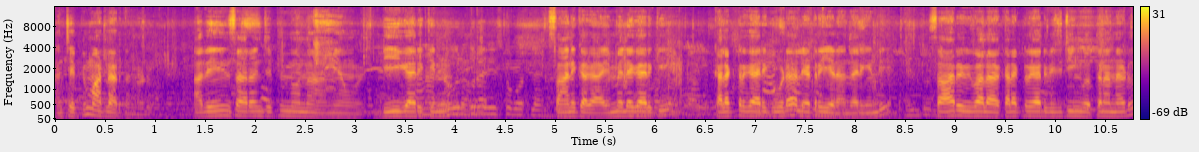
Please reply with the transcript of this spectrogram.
అని చెప్పి మాట్లాడుతున్నాడు. అదేం సార్ అని చెప్పి మొన్న మేము డి గారికి స్థానిక ఎమ్మెల్యే గారికి కలెక్టర్ గారికి కూడా లెటర్ ఇవ్వడం జరిగింది. సార్ ఇవాళ కలెక్టర్ గారు విజిటింగ్ వస్తానన్నాడు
